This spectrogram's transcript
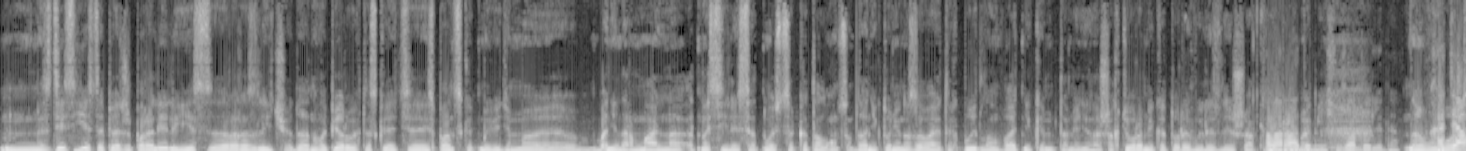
М, Здесь есть, опять же, параллели, есть э, различия, да, ну, во-первых, так сказать, э, испанцы, как мы видим, э, они нормально относились, относятся к каталонцам, да, никто не называет их быдлом, ватниками, там, я не знаю, шахтерами, которые вылезли из шахты. Колорадами еще забыли, да. Ну, вот, Хотя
